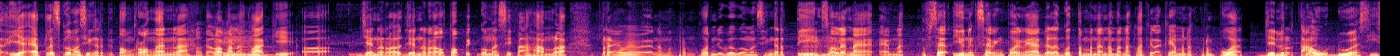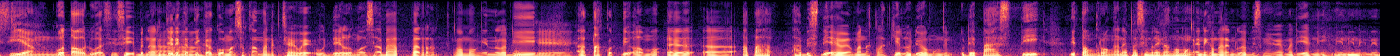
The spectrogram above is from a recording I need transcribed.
Eh, ya at least gue masih ngerti tongkrongan lah kalau sama anak laki. Eh, general general topik gue masih paham lah. Prewewe nama perempuan juga gue masih ngerti. Mhm. Soalnya nah enak unique selling pointnya adalah gue temenan sama anak laki-laki sama anak perempuan. Jadi lu Menurut gue. tahu dua sisi yang Gue tahu dua sisi benar. Jadi Ah. ketika gue masuk sama anak cewek, udah lu nggak usah baper ngomongin lo di Oke. eh, takut diomong eh, eh, apa habis di ewe sama anak laki lo diomongin. Udah pasti di tongkrongannya pasti mereka ngomong, eh ini kemarin gue habis ngewe sama dia nih, nih nih nih. nih."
